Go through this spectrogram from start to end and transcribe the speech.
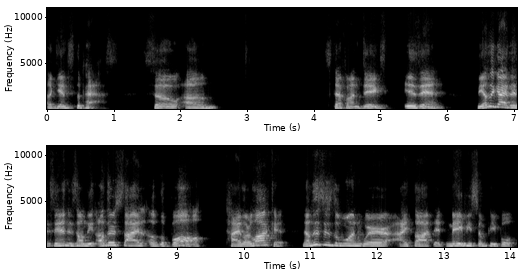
against the pass. So um, Stefon Diggs is in. The other guy that's in is on the other side of the ball, Tyler Lockett. Now, this is the one where I thought that maybe some people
